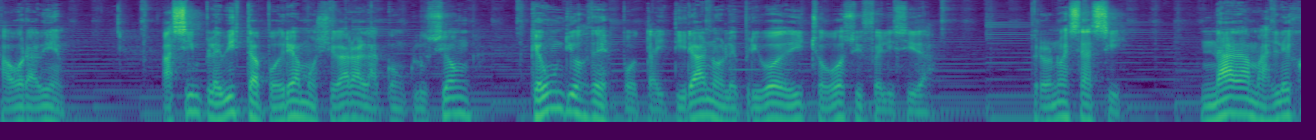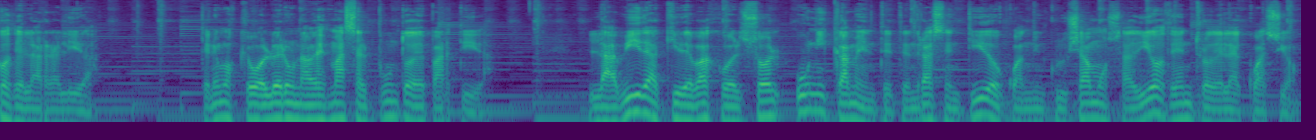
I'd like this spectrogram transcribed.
Ahora bien, a simple vista podríamos llegar a la conclusión que un dios déspota y tirano le privó de dicho gozo y felicidad. Pero no es así, nada más lejos de la realidad. Tenemos que volver una vez más al punto de partida. La vida aquí debajo del sol únicamente tendrá sentido cuando incluyamos a Dios dentro de la ecuación.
